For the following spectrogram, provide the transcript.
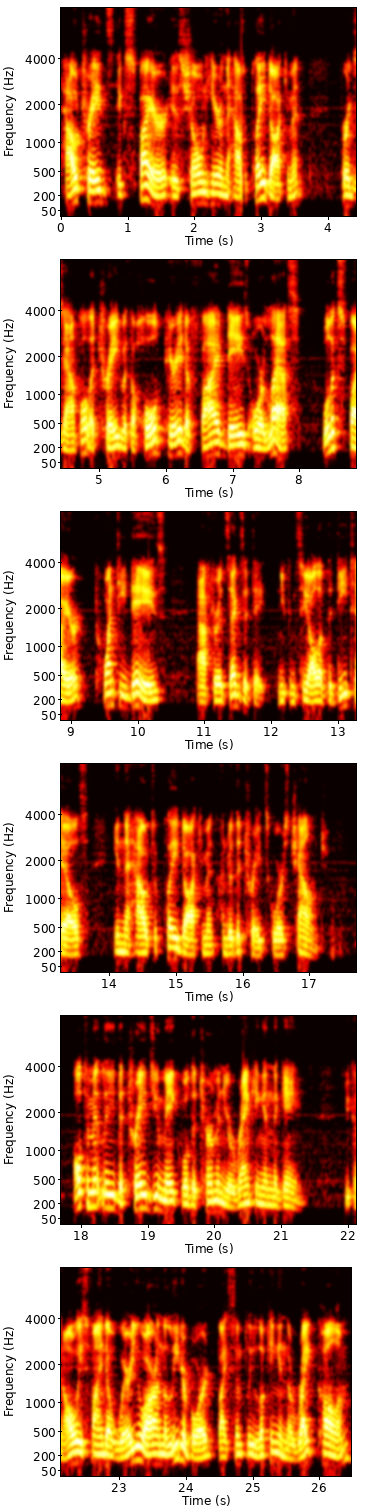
How trades expire is shown here in the How to Play document. For example, a trade with a hold period of 5 days or less will expire 20 days after its exit date. You can see all of the details in the How to Play document under the Trade Scores Challenge. Ultimately, the trades you make will determine your ranking in the game. You can always find out where you are on the leaderboard by simply looking in the right column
